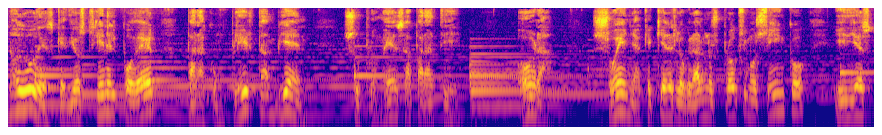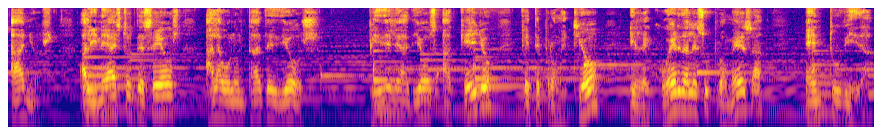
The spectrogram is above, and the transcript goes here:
No dudes que Dios tiene el poder para cumplir también su promesa para ti. Ora, sueña qué quieres lograr en los próximos cinco y diez años. Alinea estos deseos a la voluntad de Dios. Pídele a Dios aquello que te prometió y recuérdale su promesa en tu vida.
